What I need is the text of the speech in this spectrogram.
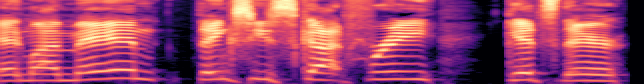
And my man thinks he's scot free, gets there,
